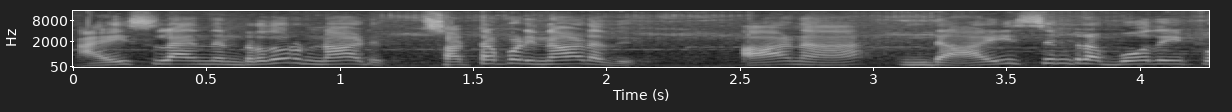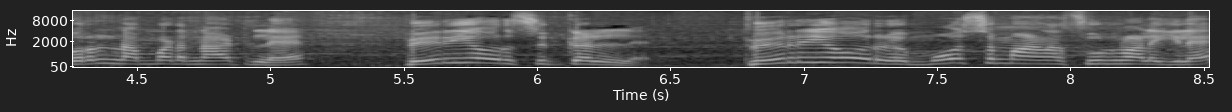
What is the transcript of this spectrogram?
ஐஸ்லாந்துன்றது ஒரு நாடு சட்டப்படி நாடு அது. ஆனால் இந்த ஐஸ்ன்ற போதைப் பொருள் நம்ம நாட்டில் பெரிய ஒரு சிக்கல் பெரிய ஒரு மோசமான சூழ்நிலையில்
